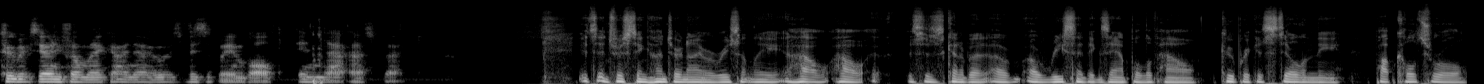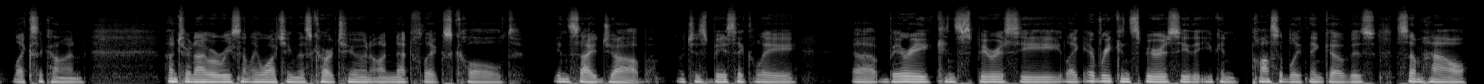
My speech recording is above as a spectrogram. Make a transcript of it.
Kubrick's the only filmmaker I know who was visibly involved in that aspect. It's interesting. Hunter and I were recently how how this is kind of a, a, a recent example of how Kubrick is still in the pop cultural lexicon. Hunter and I were recently watching this cartoon on Netflix called Inside Job, which is basically uh, very conspiracy, like every conspiracy that you can possibly think of is somehow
